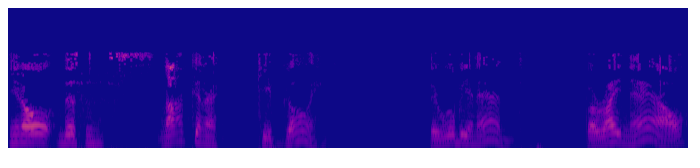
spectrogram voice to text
"You know, this is not going to keep going. There will be an end. But right now,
